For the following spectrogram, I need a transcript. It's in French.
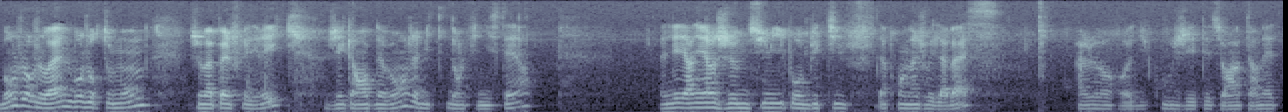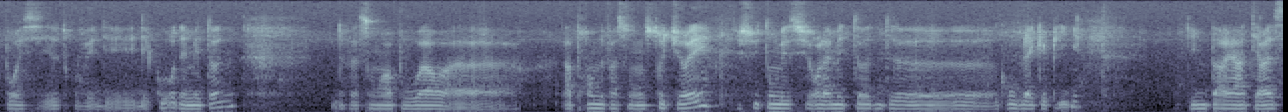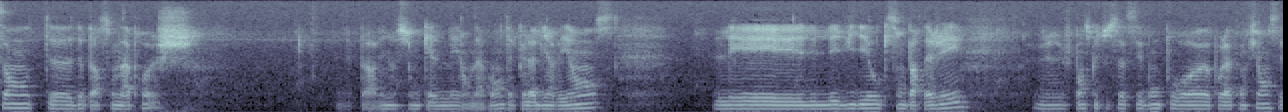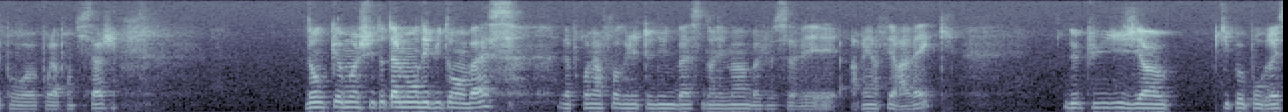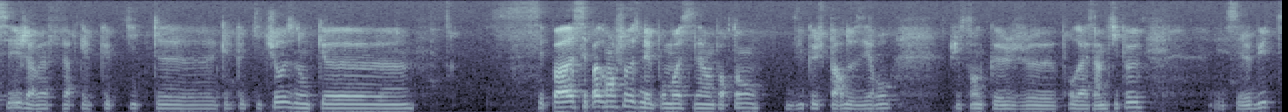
Bonjour Johan, bonjour tout le monde. Je m'appelle Frédéric, j'ai 49 ans, j'habite dans le Finistère. L'année dernière, je me suis mis pour objectif d'apprendre à jouer de la basse. Alors, euh, du coup, j'ai été sur internet pour essayer de trouver des, cours, des méthodes, de façon à pouvoir euh, apprendre de façon structurée. Je suis tombé sur la méthode euh, Groove Like a Pig, qui me paraît intéressante de par son approche les notions qu'elle met en avant, telles que la bienveillance, les, vidéos qui sont partagées. Je pense que tout ça c'est bon pour, euh, pour la confiance et pour, euh, pour l'apprentissage. Donc euh, moi je suis totalement débutant en basse. La première fois que j'ai tenu une basse dans les mains, bah, je savais rien faire avec. Depuis j'ai un petit peu progressé, j'arrive à faire quelques petites, quelques petites choses. Donc c'est pas, pas grand chose, mais pour moi c'est important vu que je pars de zéro, je sens que je progresse un petit peu, et c'est le but.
